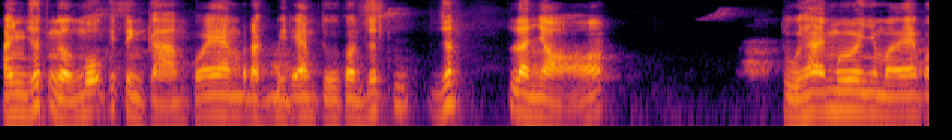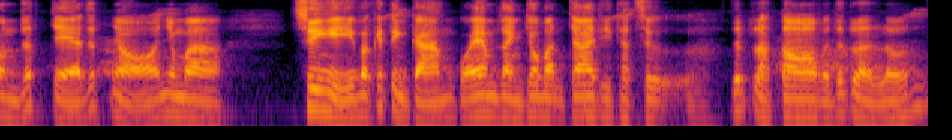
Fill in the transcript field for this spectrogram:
Anh rất ngưỡng mộ cái tình cảm của em đặc biệt em tuổi còn rất rất là nhỏ. Tuổi 20 nhưng mà em còn rất trẻ rất nhỏ nhưng mà suy nghĩ và cái tình cảm của em dành cho bạn trai thì thật sự rất là to và rất là lớn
